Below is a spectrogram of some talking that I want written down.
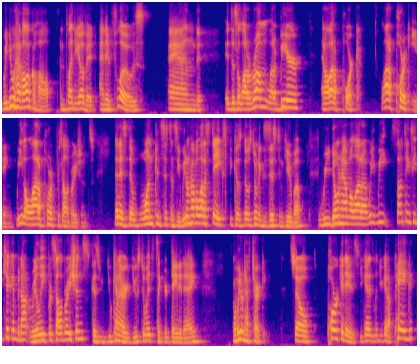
we do have alcohol and plenty of it, and it flows, and it does a lot of rum, a lot of beer, and a lot of pork. A lot of pork eating. We eat a lot of pork for celebrations. That is the one consistency. We don't have a lot of steaks because those don't exist in Cuba. We don't have a lot of we we sometimes eat chicken, but not really for celebrations because you kind of are used to it. It's like your day to day. And we don't have turkey. So pork it is. You get you get a pig.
